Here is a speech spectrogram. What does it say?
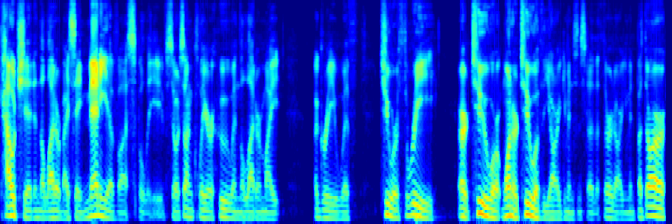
couch it in the letter by saying many of us believe. So it's unclear who in the letter might agree with two or three or two or one or two of the arguments instead of the third argument. But there are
